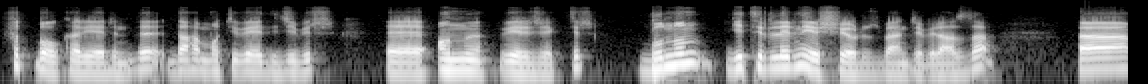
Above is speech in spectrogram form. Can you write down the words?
futbol kariyerinde daha motive edici bir e, anı verecektir. Bunun getirilerini yaşıyoruz bence biraz da. Ee,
